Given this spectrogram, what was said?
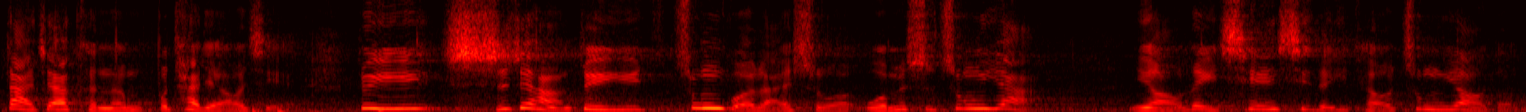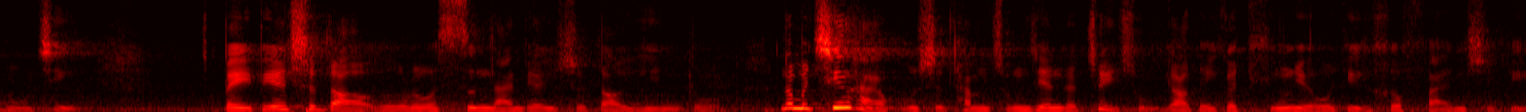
大家可能不太了解，对于实际上对于中国来说，我们是中亚鸟类迁徙的一条重要的路径。北边是到俄罗斯，南边一直到印度。那么青海湖是它们中间的最主要的一个停留地和繁殖地。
